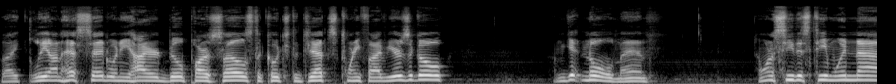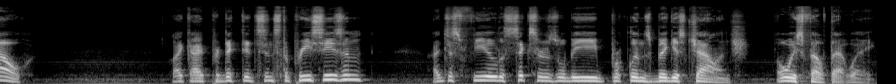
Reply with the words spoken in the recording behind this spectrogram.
Like Leon Hess said when he hired Bill Parcells to coach the Jets 25 years ago, I'm getting old, man. I want to see this team win now. Like I predicted since the preseason, I just feel the Sixers will be Brooklyn's biggest challenge. Always felt that way.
